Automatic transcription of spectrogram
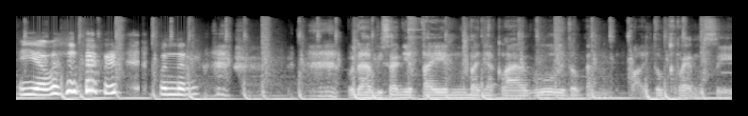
Iya bener. Bener. Udah bisa nyiptain banyak lagu gitu kan. Wah itu keren sih.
